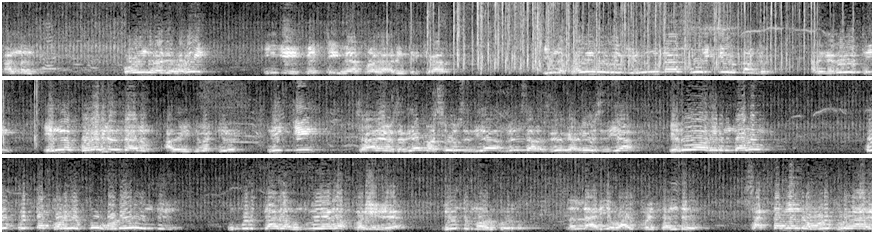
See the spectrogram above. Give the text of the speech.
அண்ணன். கோவிந்தராஜ் அவரை இங்கே வெற்றி வேட்பாளர் அறிவித்திருக்கிறார். இந்த பகுதிகளில் என்ன கோரிக்கை இருந்தாலும் அதை நிறைவேற்றி என்ன குறைகள் இருந்தாலும் அதை நிவற்றி நீக்கி சாலை வசதியா பஸ் வசதியா மின்சார வசதியா கல்வி வசதியா எதுவாக இருந்தாலும் குறிப்பிட்ட குரலுக்கு ஒருவர் வந்து உங்களுக்காக உண்மையாக பணியிட மீண்டும் அவருக்கு ஒரு நல்ல அரிய வாய்ப்பை தந்து சட்டமன்ற உறுப்பினராக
